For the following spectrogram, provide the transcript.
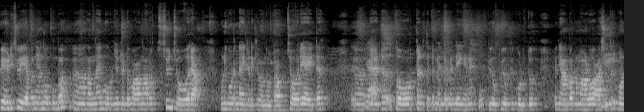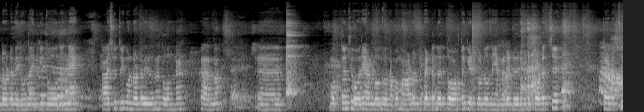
പേടിച്ചു പോയി. അപ്പം ഞാൻ നോക്കുമ്പോൾ നന്നായി മുറിഞ്ഞിട്ടുണ്ട്. വാ നിറച്ചും ചോര. ഉണ്ണിക്കൂടന്റെ അതിന്റെ ഇടയ്ക്ക് വന്നു കേട്ടോ ചോരയായിട്ട് ഞാനിട്ട് തോർത്തെടുത്തിട്ട് മെല്ലെ മെല്ലെ ഇങ്ങനെ ഒപ്പി ഒപ്പി ഒപ്പി കൊടുത്തു. അപ്പം ഞാൻ പറഞ്ഞു മാളോ ആശുപത്രി കൊണ്ടുപോകേണ്ട വരുമെന്നാണ് എനിക്ക് തോന്നുന്നേ. ആശുപത്രി കൊണ്ടുപോകേണ്ട വരുമെന്ന് തോന്നുന്നേ. കാരണം മൊത്തം ചോരയാണല്ലോ എന്ന് പറഞ്ഞു. അപ്പം മാളുണ്ട് പെട്ടെന്ന് ഒരു തോർത്തൊക്കെ എടുത്തുകൊണ്ട് വന്ന് ഞങ്ങൾ രണ്ടുപേരും കൂടി തുടച്ച് തുടച്ച്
